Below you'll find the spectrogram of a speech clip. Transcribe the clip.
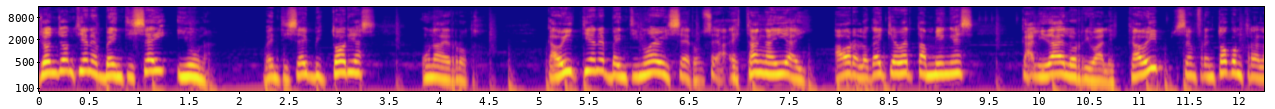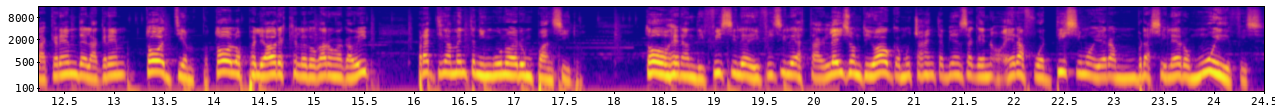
John John tiene 26 y 1. 26 victorias, una derrota. Khabib tiene 29 y 0. O sea, están ahí, ahí. Ahora, lo que hay que ver también es calidad de los rivales. Khabib se enfrentó contra la creme de la creme todo el tiempo. Todos los peleadores que le tocaron a Khabib, prácticamente ninguno era un pancito. Todos eran difíciles, difíciles. Hasta Gleison Tibau, que mucha gente piensa que no, era fuertísimo y era un brasilero muy difícil.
